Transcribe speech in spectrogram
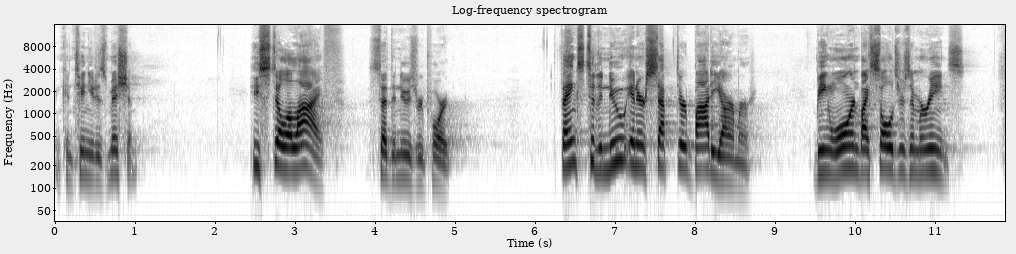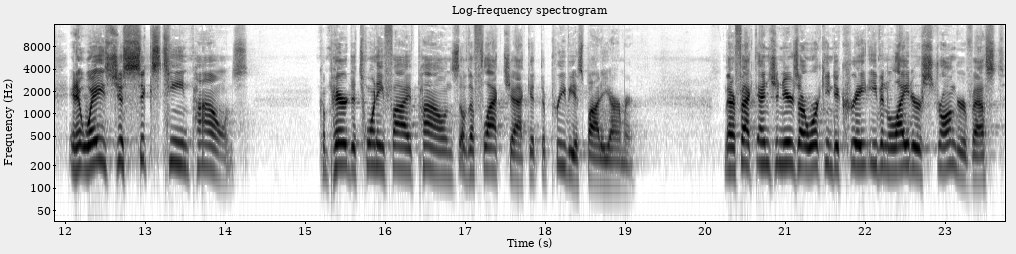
and continued his mission. He's still alive, said the news report. Thanks to the new interceptor body armor being worn by soldiers and Marines and it weighs just 16 pounds compared to 25 pounds of the flak jacket, the previous body armor. Matter of fact, engineers are working to create even lighter, stronger vests,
